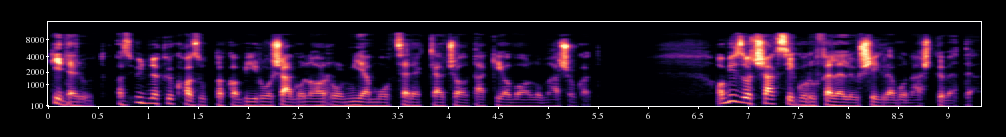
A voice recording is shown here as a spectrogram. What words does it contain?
Kiderült, az ügynökök hazudtak a bíróságon arról, milyen módszerekkel csalták ki a vallomásokat. A bizottság szigorú felelősségre vonást követelt.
